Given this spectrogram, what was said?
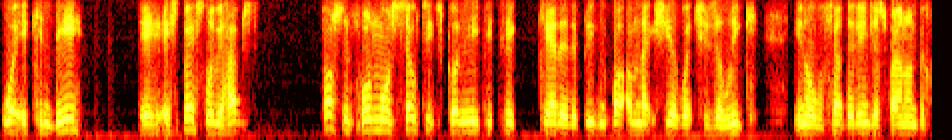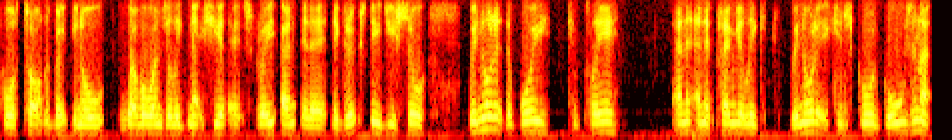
what he can do, eh, especially with Hibs. First and foremost, Celtic's going to need to take care of the breeding butter next year, which is a league. You know, we've heard the Rangers fan on before talking about, you know, whoever wins the league next year, it's right into the, the group stages. So we know that the boy can play in, in the Premier League. We know that he can score goals in it.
